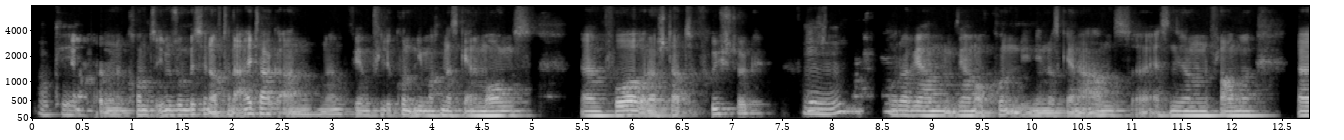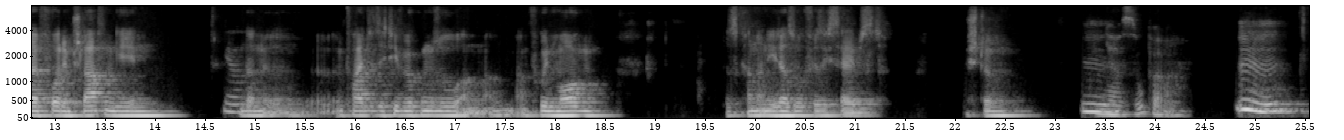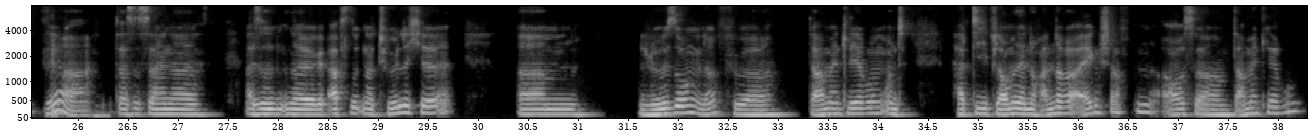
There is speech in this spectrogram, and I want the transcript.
Okay. Ja, dann kommt es eben so ein bisschen auf den Alltag an. Ne? Wir haben viele Kunden, die machen das gerne morgens äh, vor oder statt Frühstück. Mhm. Oder wir haben, wir haben auch Kunden, die nehmen das gerne abends, äh, essen die dann eine Pflaume äh, vor dem Schlafengehen. Ja. Und dann äh, entfaltet sich die Wirkung so am, am, am, frühen Morgen. Das kann dann jeder so für sich selbst bestimmen. Mhm. Ja, super. Mhm. Ja, das ist eine, also eine absolut natürliche ähm, Lösung ne, für Darmentleerung. Und hat die Pflaume denn noch andere Eigenschaften außer Darmentleerung?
